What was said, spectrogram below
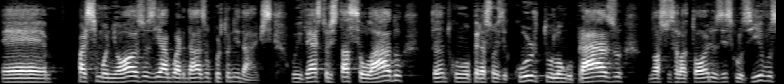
é, parcimoniosos e aguardar as oportunidades. O investor está ao seu lado, tanto com operações de curto, longo prazo, nossos relatórios exclusivos.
